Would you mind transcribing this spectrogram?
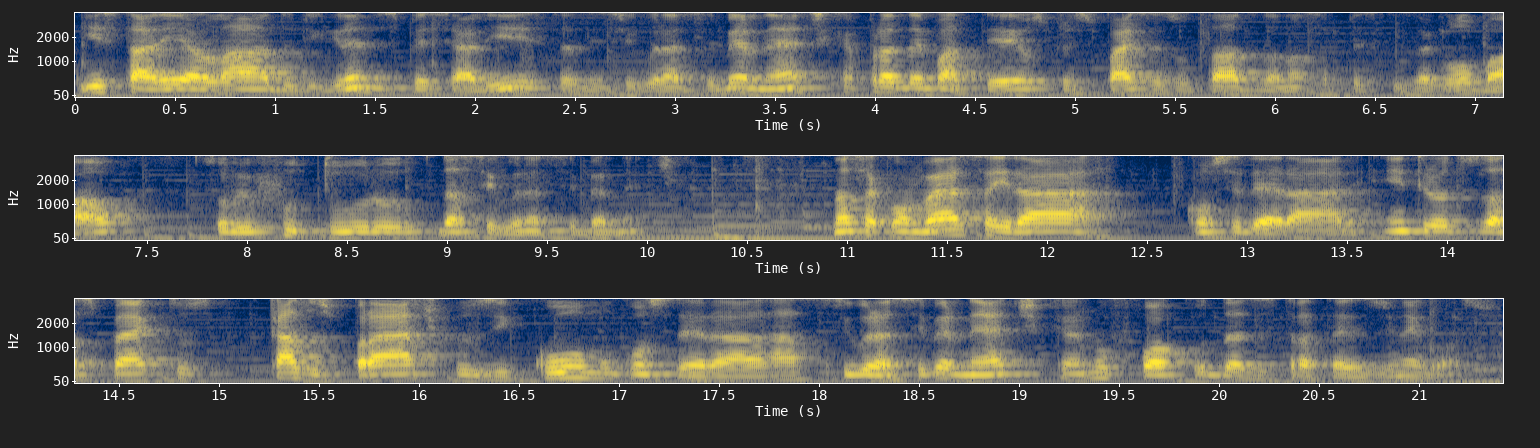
e estarei ao lado de grandes especialistas em segurança cibernética para debater os principais resultados da nossa pesquisa global sobre o futuro da segurança cibernética. Nossa conversa irá considerar, entre outros aspectos, casos práticos e como considerar a segurança cibernética no foco das estratégias de negócio.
